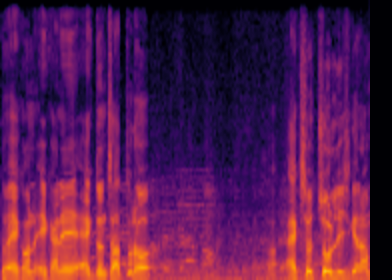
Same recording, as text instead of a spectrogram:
তো এখন এখানে একজন ছাত্র একশো চল্লিশ গ্রাম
